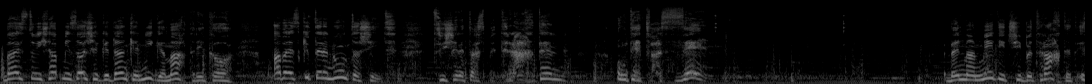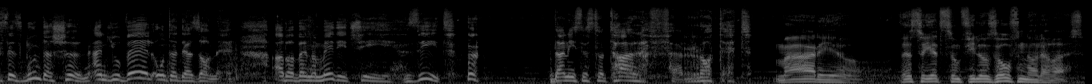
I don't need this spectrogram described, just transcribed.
Weißt du, ich habe mir solche Gedanken nie gemacht, Rico. Aber es gibt einen Unterschied zwischen etwas betrachten und etwas sehen. Wenn man Medici betrachtet, ist es wunderschön, ein Juwel unter der Sonne. Aber wenn man Medici sieht, dann ist es total verrottet. Mario, wirst du jetzt zum Philosophen oder was?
